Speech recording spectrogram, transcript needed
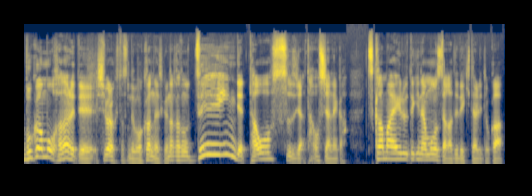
僕はもう離れてしばらく経つんで分かんないですけどなんかその全員で倒すじゃ倒すじゃないか。捕まえる的なモンスターが出てきたりとか。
